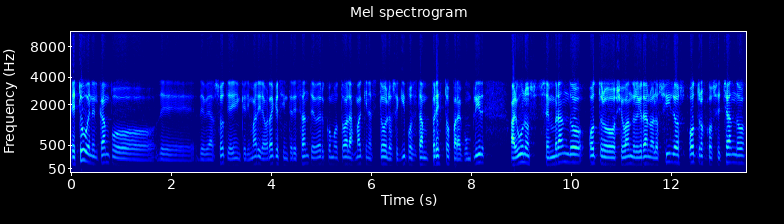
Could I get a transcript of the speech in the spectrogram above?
Estuve en el campo de, de Bearzotti, ahí en Quelimar, y la verdad que es interesante ver cómo todas las máquinas y todos los equipos están prestos para cumplir, algunos sembrando, otros llevando el grano a los hilos, otros cosechando,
